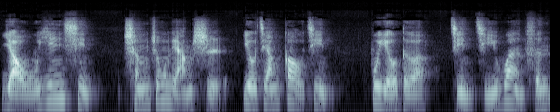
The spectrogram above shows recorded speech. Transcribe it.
杳无音信，城中粮食又将告尽，不由得紧急万分。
